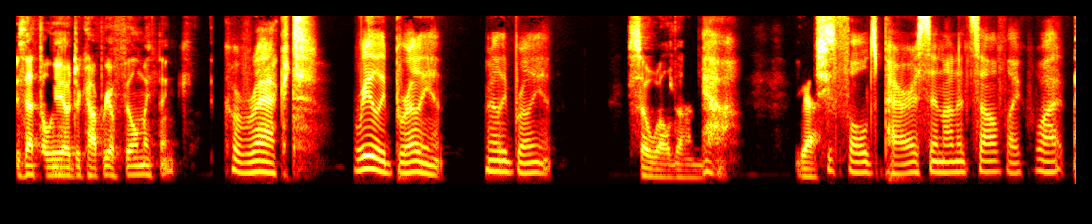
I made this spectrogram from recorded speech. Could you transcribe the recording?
Is that the Leo DiCaprio film? I think Correct. Really brilliant. Really brilliant. so well done. Yeah. Yes. She folds Paris in on itself. Like, what?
